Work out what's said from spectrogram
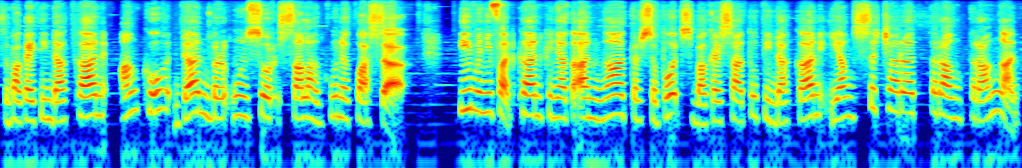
sebagai tindakan angkuh dan berunsur salah guna kuasa. I menyifatkan kenyataan Nga tersebut sebagai satu tindakan yang secara terang-terangan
